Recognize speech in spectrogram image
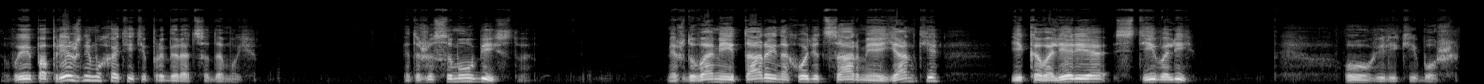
Вы по-прежнему хотите пробираться домой?» «Это же самоубийство. Между вами и Тарой находится армия Янки и кавалерия Стива Ли». «О, великий Боже!»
